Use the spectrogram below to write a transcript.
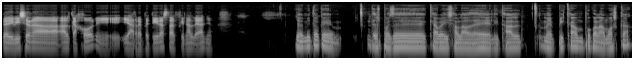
de Division a- al cajón y a repetir hasta el final de año. Yo admito que después de que habéis hablado de él y tal, me pica un poco la mosca.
